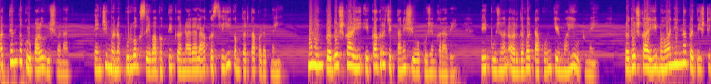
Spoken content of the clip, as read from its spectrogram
अत्यंत कृपाळू विश्वनाथ. त्यांची मनपूर्वक सेवा भक्ती करणाऱ्याला कसलीही कमतरता पडत नाही. म्हणून प्रदोषकाळी एकाग्र चित्ताने शिवपूजन करावे. ते पूजन अर्धवट टाकून केव्हाही उठू नये. प्रदोषकाळी भवानींना प्रतिष्ठित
